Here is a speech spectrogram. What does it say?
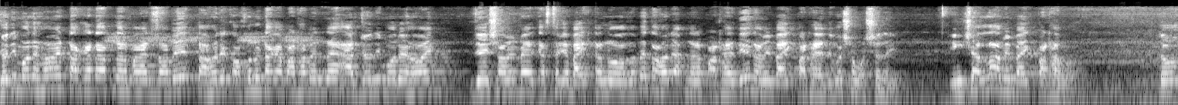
যদি মনে হয় টাকাটা আপনার মায়ের যাবে, তাহলে কখনো টাকা পাঠাবেন না। আর যদি মনে হয় যে স্বামী ভাইয়ের কাছ থেকে বাইকটা নেওয়া যাবে, তাহলে আপনারা পাঠিয়ে দেন, আমি বাইক পাঠিয়ে দেবো, সমস্যা নেই। ইনশাল্লাহ আমি বাইক পাঠাবো। তো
